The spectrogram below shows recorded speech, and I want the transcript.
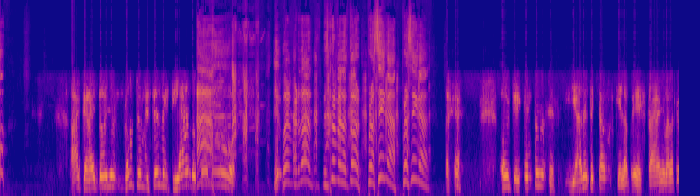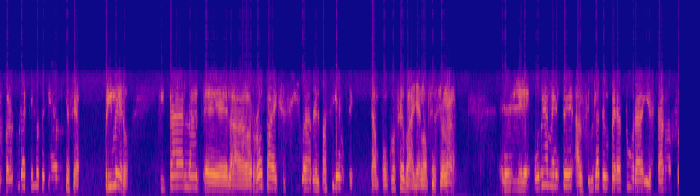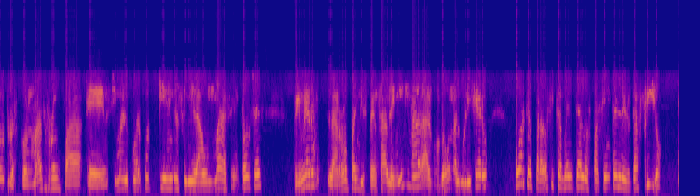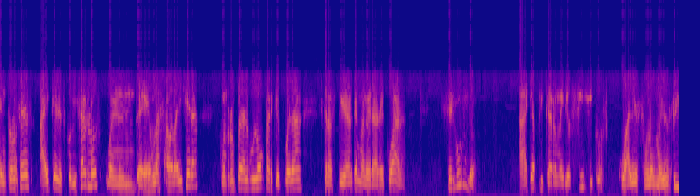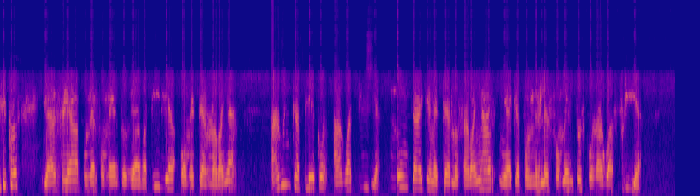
Ah, caray, Toño, no te me estés ventilando, Ah. Toño. Bueno, perdón, disculpe, doctor, prosiga, prosiga. Ok, entonces ya detectamos que la, está elevada la temperatura. ¿Qué es lo que tenemos que hacer? Primero, quitar la, eh, la ropa excesiva del paciente. Tampoco se vayan a obsesionar. Eh, obviamente, al subir la temperatura y estar nosotros con más ropa eh, encima del cuerpo, tiende a subir aún más. Entonces, primero, la ropa indispensable mínima, algodón, algo ligero, porque paradójicamente a los pacientes les da frío. Entonces hay que descobizarlos o en eh, una sábana ligera con ropa de algodón para que pueda transpirar de manera adecuada. Segundo, hay que aplicar medios físicos. ¿Cuáles son los medios físicos? Ya sea poner fomentos de agua tibia o meterlo a bañar. Hago hincapié con agua tibia. Nunca hay que meterlos a bañar ni hay que ponerles fomentos con agua fría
